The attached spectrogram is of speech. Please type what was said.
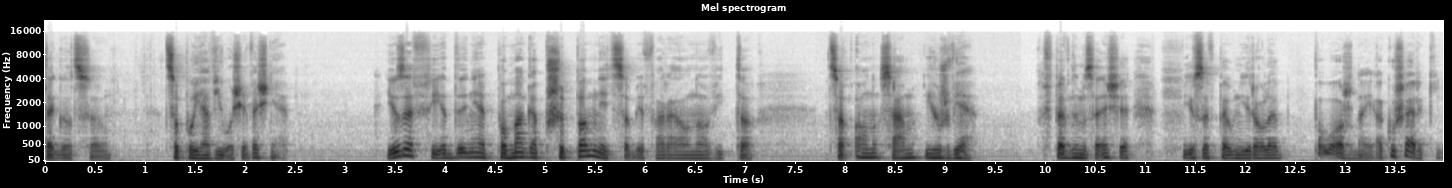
tego, co, co pojawiło się we śnie. Józef jedynie pomaga przypomnieć sobie faraonowi to, co on sam już wie. W pewnym sensie Józef pełni rolę położnej, akuszerki.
